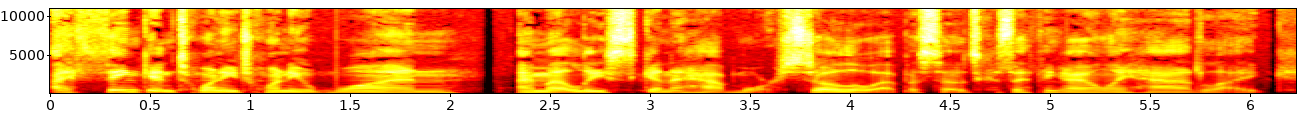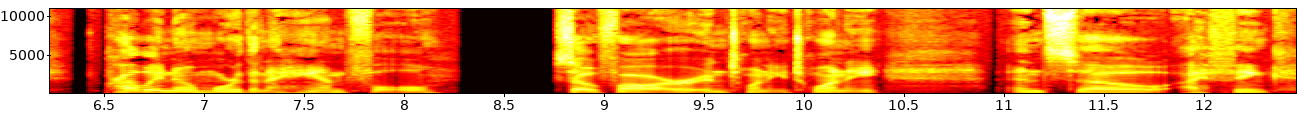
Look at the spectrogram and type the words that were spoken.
I think in 2021 I'm at least going to have more solo episodes because I think I only had like probably no more than a handful so far in 2020. And so I think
